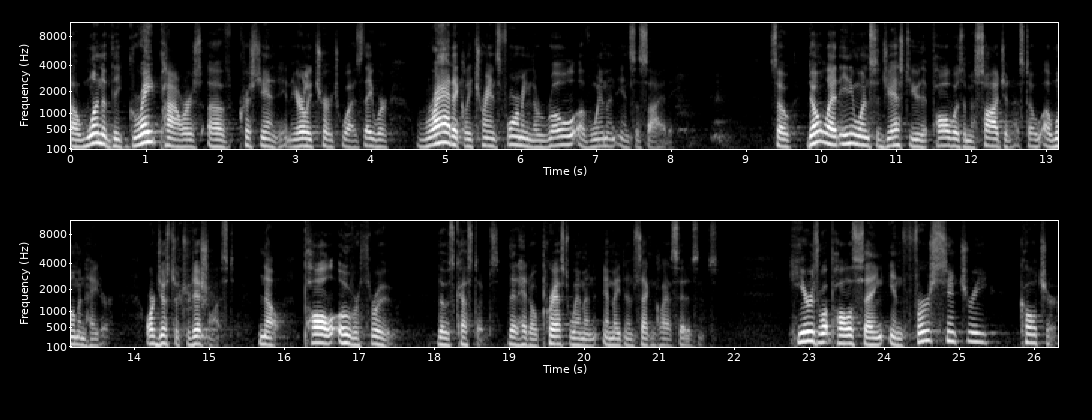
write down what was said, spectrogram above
uh, one of the great powers of Christianity in the early church was they were radically transforming the role of women in society. So don't let anyone suggest to you that Paul was a misogynist, a, a woman hater, or just a traditionalist. No, Paul overthrew those customs that had oppressed women and made them second class citizens. Here's what Paul is saying in first century culture,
